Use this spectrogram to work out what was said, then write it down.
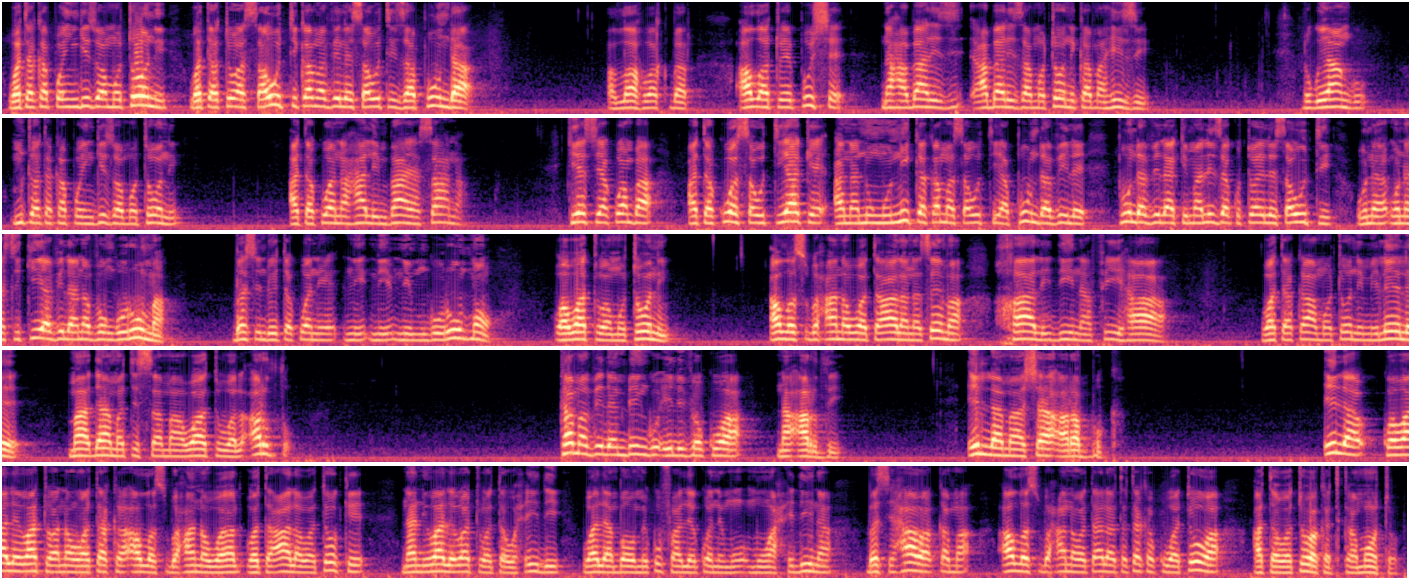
Watakapoingizwa motoni watatoa sauti kama vile sauti za punda. Allahu akbar. Allah tuepushe na habari, habari za motoni kama hizi. Ndugu yangu mtu atakapoingizwa motoni atakuwa na hali mbaya sana. Kiasi ya kwamba atakuwa sauti yake ananung'unika kama sauti ya punda vile punda vile akimaliza kutoa ile sauti una, unasikia vile anavyonguruma basi ndio itakuwa ni, ni, ni, ni mgurumo wa watu wa motoni. Allah subhanahu wataala anasema khalidina fiha watakaa motoni milele madamat samawatu walardhu kama vile mbingu ilivyokuwa na ardhi illa ma shaa rabbuk ila kwa wale watu anaowataka allah subhanahu wataala watoke na ni wale watu wa tauhidi wale ambao wamekufa aliyekuwa ni mu, muwahidina basi hawa kama allah subhanahu wataala atataka kuwatoa atawatoa katika moto.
